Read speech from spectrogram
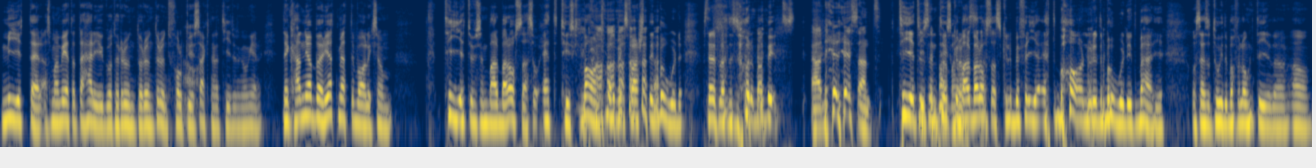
myter, alltså man vet att det här är ju gått runt och runt och runt, folk har ju Ja. sagt den här 10 000 gånger. Den kan ju ha börjat med att det var liksom 10 000 Barbarossas och ett tyskt barn som hade växt fast i ett bord. Sen plötsligt så har det bara bytts. Ja det, det är sant. 10 000 Tusen tyska Barbarossa. Barbarossas skulle befria ett barn ur ett bord i ett berg. Och sen så tog det bara för lång tid. Och, ja,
